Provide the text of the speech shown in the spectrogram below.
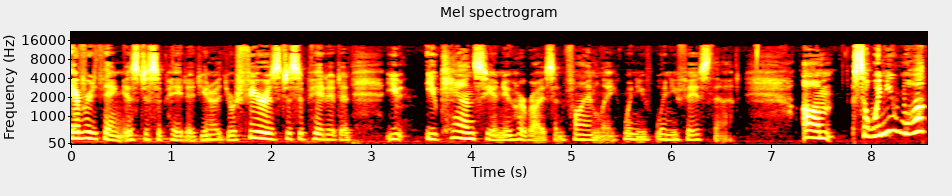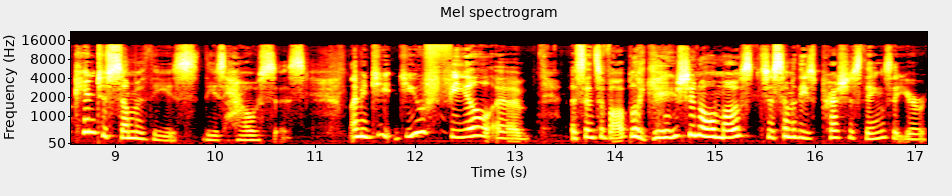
everything is dissipated. You know, your fear is dissipated and you you can see a new horizon finally when you when you face that. Um, so when you walk into some of these these houses, I mean, do you, do you feel a, a, sense of obligation almost to some of these precious things that you're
